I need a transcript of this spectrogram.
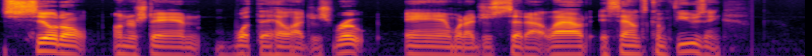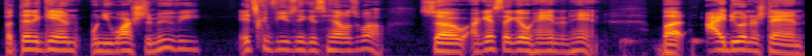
still don't understand what the hell I just wrote and what I just said out loud. It sounds confusing. But then again, when you watch the movie, it's confusing as hell as well. So I guess they go hand in hand. But I do understand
